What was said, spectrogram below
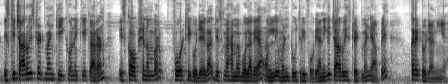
इसकी चारों स्टेटमेंट ठीक होने के कारण इसका ऑप्शन नंबर फोर ठीक हो जाएगा, जिसमें हमें बोला गया only one two three four यानी कि चारों स्टेटमेंट यहाँ पे करेक्ट हो जानी है।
